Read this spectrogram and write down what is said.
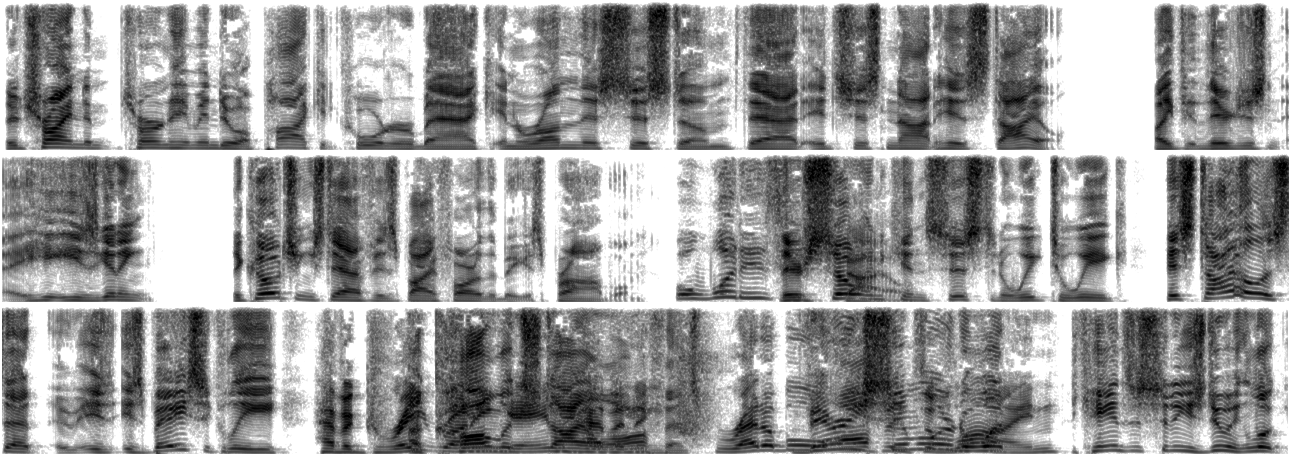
they're trying to turn him into a pocket quarterback and run this system that it's just not his style. Like they're just he, he's getting the coaching staff is by far the biggest problem. Well, what is it? they're so style? inconsistent week to week. His style is that is, is basically have a great a college game, style have offense, incredible, very similar to line. what Kansas City is doing. Look,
